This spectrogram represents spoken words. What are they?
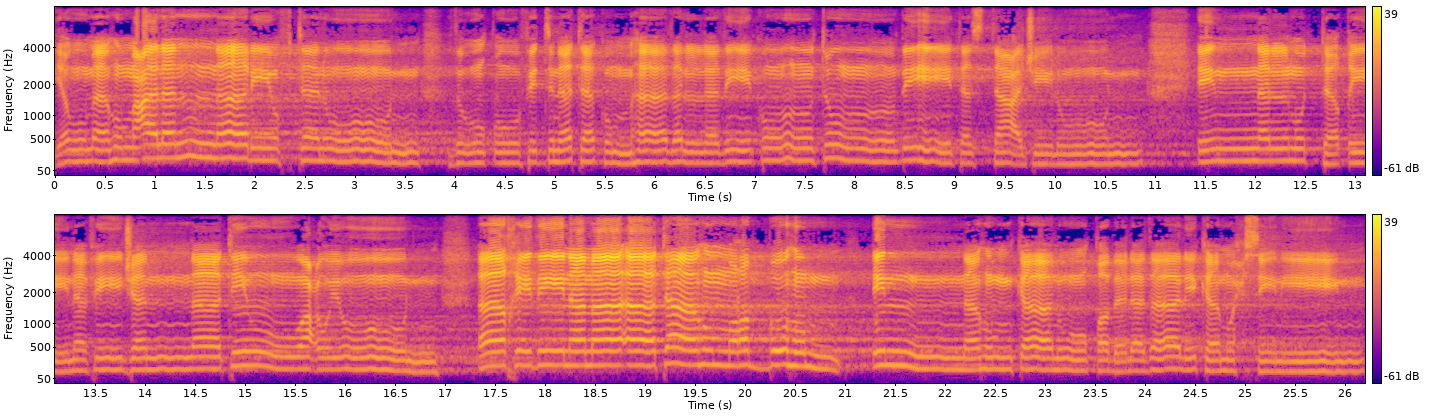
يوم هم على النار يفتنون ذوقوا فتنتكم هذا الذي كنتم به تستعجلون إن المتقين في جنات وعيون آخذين ما آتاهم ربهم إنهم كانوا قبل ذلك محسنين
